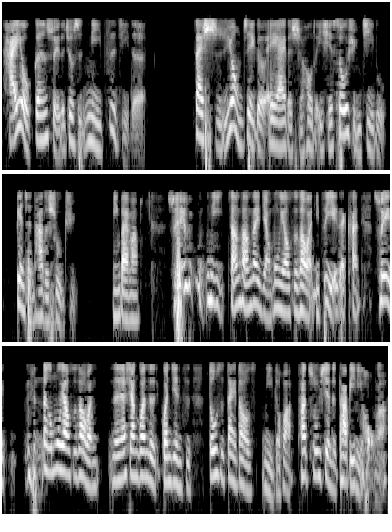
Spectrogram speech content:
还有跟随的就是你自己的在使用这个 AI 的时候的一些搜寻记录，变成它的数据，明白吗？所以你常常在讲木曜四超玩，你自己也在看，所以。那个木曜四超玩，人家相关的关键字都是带到你的话，他出现的他比你红啊，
